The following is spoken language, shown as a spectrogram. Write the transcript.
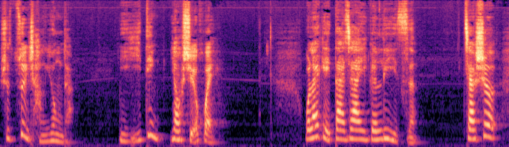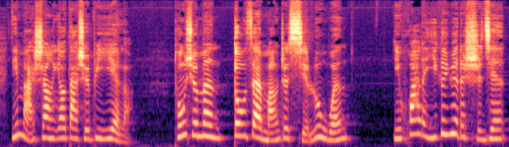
是最常用的，你一定要学会。我来给大家一个例子：假设你马上要大学毕业了，同学们都在忙着写论文，你花了一个月的时间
